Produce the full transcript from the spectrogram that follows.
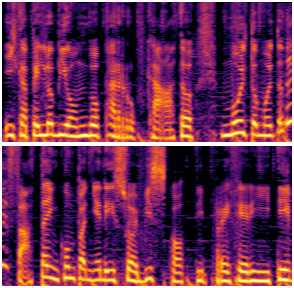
il capello biondo parruccato. Molto molto ben fatta in compagnia dei suoi biscotti preferiti.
